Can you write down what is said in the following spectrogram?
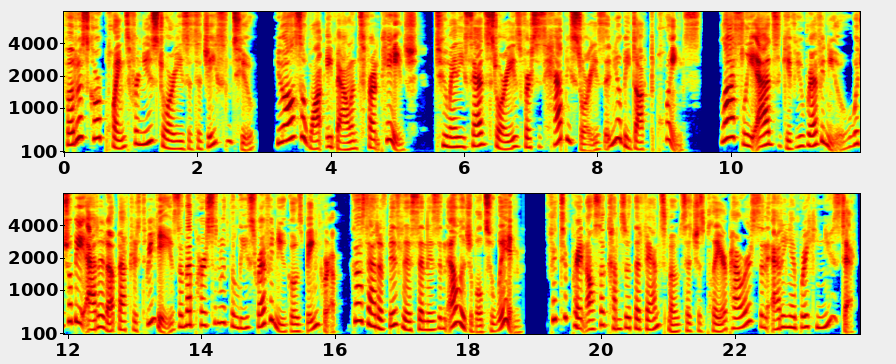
Photos score points for news stories it's adjacent to. You also want a balanced front page. Too many sad stories versus happy stories, and you'll be docked points. Lastly, ads give you revenue, which will be added up after three days, and the person with the least revenue goes bankrupt, goes out of business, and is ineligible to win. Fit to Print also comes with advanced modes such as player powers and adding a breaking news deck,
